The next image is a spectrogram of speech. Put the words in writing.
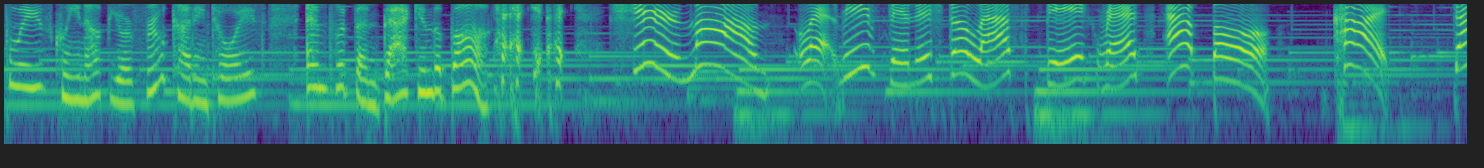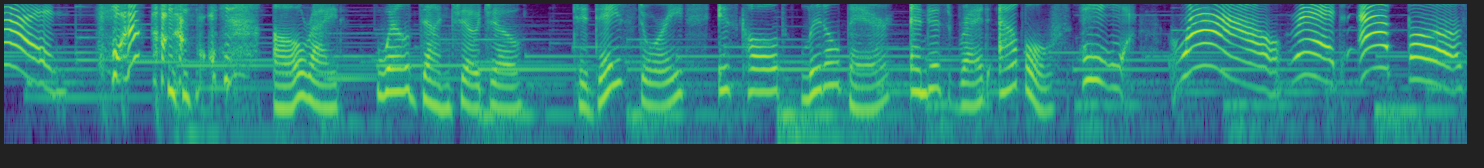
Please clean up your fruit cutting toys and put them back in the box. Let me finish the last big red apple. Cut. Done. All right. Well done, Jojo. Today's story is called Little Bear and His Red Apples. wow, red apples.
